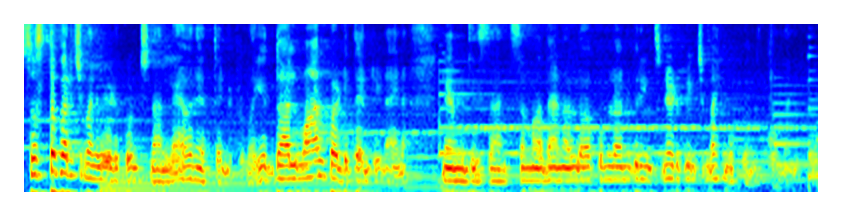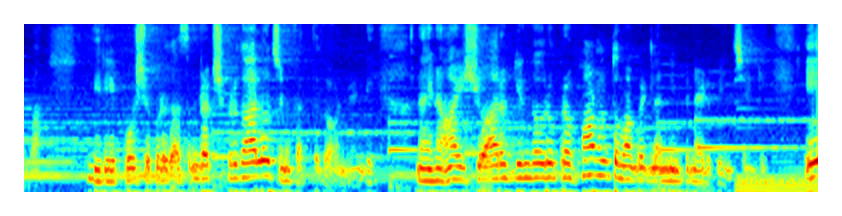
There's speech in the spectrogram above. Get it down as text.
స్వస్థపరచమని వేడుకుంటున్నాను. లేవనెత్తండి ప్రభా. యుద్ధాలు మాన్పడి తండ్రి నాయన. నెమ్మది శాంతి సమాధానం లోకంలో అనుగురించి నడిపించి మహిమ పొందుకోమని ప్రభా. మీరే పోషకుడుగా సంరక్షకుడుగా ఆలోచనకర్తగా ఉండండి. నాయన ఆయుష్ ఆరోగ్యం గౌరవ ప్రభావంతో మా బిడ్డలను నింపి నడిపించండి. ఏ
